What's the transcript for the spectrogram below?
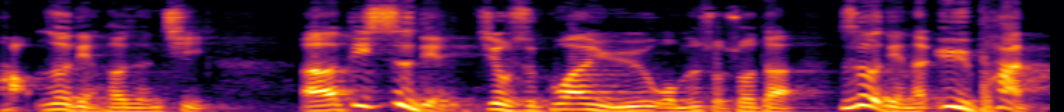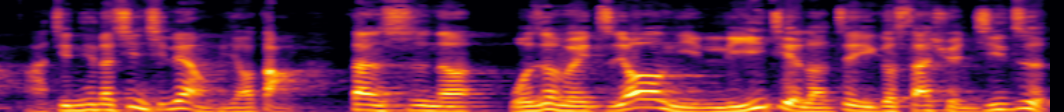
好，热点和人气，呃，第四点就是关于我们所说的热点的预判啊，今天的信息量比较大，但是呢，我认为只要你理解了这一个筛选机制，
